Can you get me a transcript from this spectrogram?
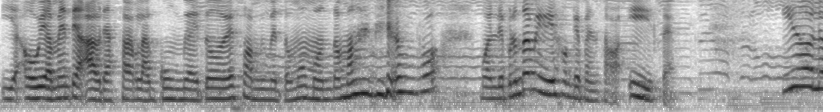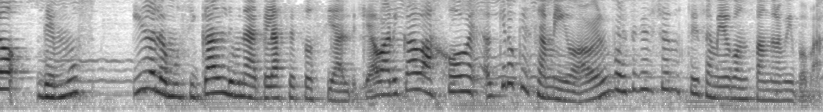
Y obviamente abrazar la cumbia y todo eso a mí me tomó un montón más de tiempo. Bueno, le pregunté a mi viejo qué pensaba. Y dice, ídolo de mus ídolo musical de una clase social que abarcaba joven quiero que sea amigo a ver parece que yo no estoy amigo con Sandro mi papá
